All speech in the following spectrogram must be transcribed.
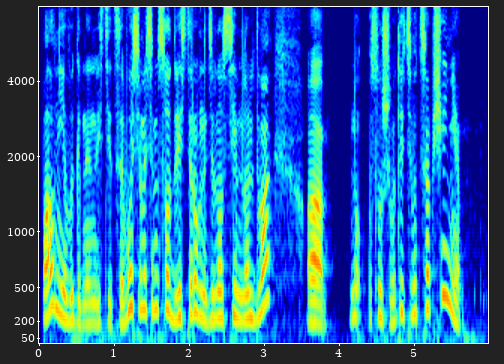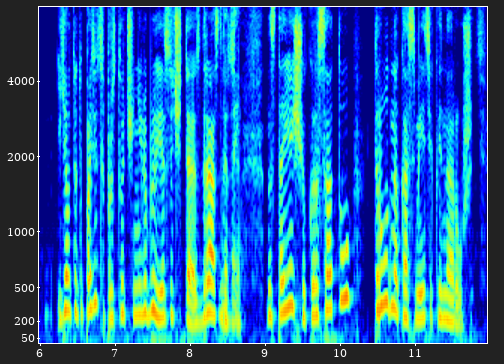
Вполне выгодная инвестиция. 8 800 200 ровно 9702. А, ну, слушай, вот эти вот сообщения, я вот эту позицию просто очень не люблю. Я зачитаю. Здравствуйте. Давай. Настоящую красоту трудно косметикой нарушить.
